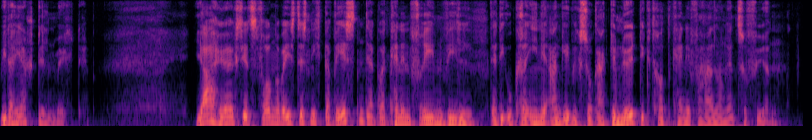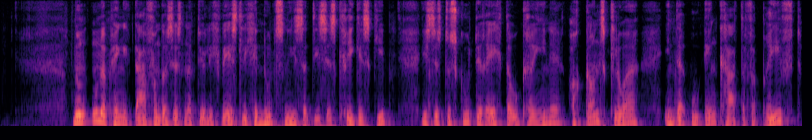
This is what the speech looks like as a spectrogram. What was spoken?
wiederherstellen möchte. Ja, höre ich Sie jetzt fragen, aber ist es nicht der Westen, der gar keinen Frieden will, der die Ukraine angeblich sogar genötigt hat, keine Verhandlungen zu führen? Nun, unabhängig davon, dass es natürlich westliche Nutznießer dieses Krieges gibt, ist es das gute Recht der Ukraine, auch ganz klar in der UN-Charta verbrieft,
